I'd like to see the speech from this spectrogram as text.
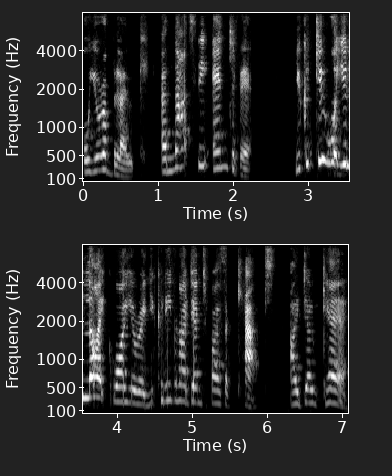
or you're a bloke. And that's the end of it. You can do what you like while you're in. You can even identify as a cat. I don't care.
